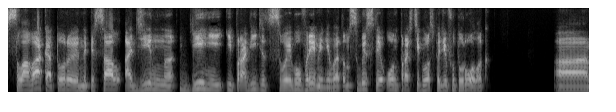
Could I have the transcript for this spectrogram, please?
слова, которые написал один гений и провидец своего времени. В этом смысле он, прости господи, футуролог. А,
